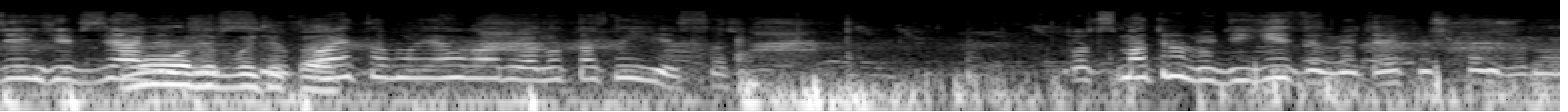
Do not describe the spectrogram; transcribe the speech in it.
Деньги взяли. Может да быть и всё. так. Поэтому я говорю, оно так и есть, Саша. Просто смотрю, люди ездят, блядь, а я пешком же, но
